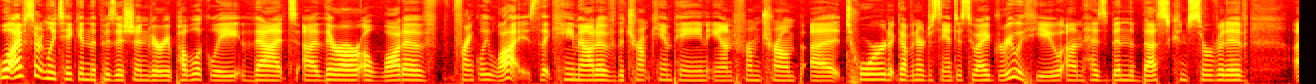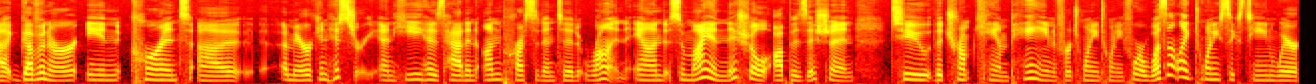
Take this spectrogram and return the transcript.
Well, I've certainly taken the position very publicly that uh, there are a lot of, frankly, lies that came out of the Trump campaign and from Trump uh, toward Governor DeSantis, who I agree with you um, has been the best conservative uh, governor in current uh, American history, and he has had an unprecedented run. And so, my initial opposition to the Trump campaign for 2024 wasn't like 2016, where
